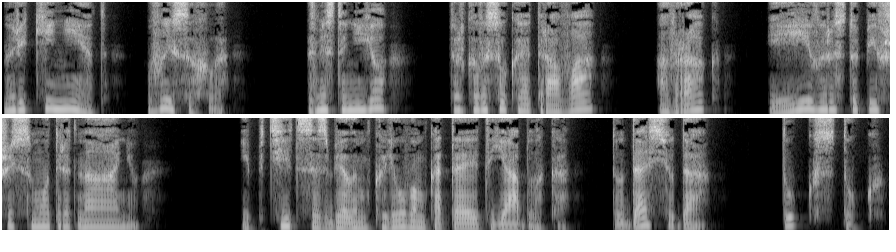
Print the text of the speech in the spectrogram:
Но реки нет, высохла. Вместо нее только высокая трава, овраг и ивы, расступившись, смотрят на Аню. И птица с белым клювом катает яблоко. Туда-сюда, тук-стук.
